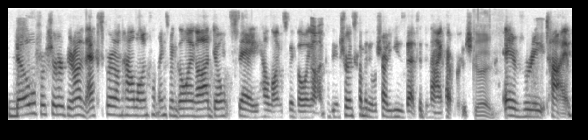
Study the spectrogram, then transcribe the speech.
know for sure if you're not an expert on how long something's been going on don't say how long it's been going on because the insurance company will try to use that to deny coverage good every time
